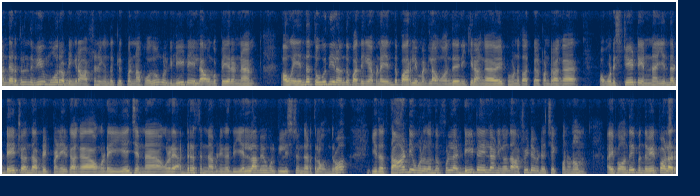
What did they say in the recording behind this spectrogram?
அந்த இடத்துல இந்த வியூ மோர் அப்படிங்கிற ஆப்ஷன் நீங்கள் வந்து கிளிக் பண்ணால் போதும். உங்களுக்கு டீட்டெயிலாக அவங்க பேர் என்ன அவங்க எந்த தொகுதியில் வந்து பார்த்தீங்க அப்படின்னா எந்த பார்லிமெண்ட்டில் அவங்க வந்து நிற்கிறாங்க வேட்புமனு தாக்கல் பண்ணுறாங்க அவங்களுடைய ஸ்டேட் என்ன எந்த டேட்டில் வந்து அப்டேட் பண்ணியிருக்காங்க அவங்களுடைய ஏஜ் என்ன அவங்களுடைய அட்ரஸ் என்ன அப்படிங்கிறது எல்லாமே உங்களுக்கு லிஸ்ட் இந்த இடத்துல வந்துடும் இதை தாண்டி உங்களுக்கு வந்து ஃபுல்லாக டீட்டெயிலாக நீங்கள் வந்து அஃபிடவிட்டை செக் பண்ணணும். இப்போ வந்து இப்போ இந்த வேட்பாளர்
